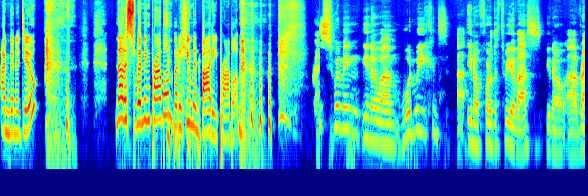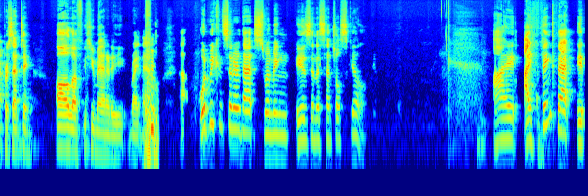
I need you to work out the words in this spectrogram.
I'm going to do. Not a swimming problem, but a human body problem. Swimming, you know, um, would we, cons- uh, you know, for the three of us, you know, uh, representing all of humanity right now, uh, would we consider that swimming is an essential skill? I I think that it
